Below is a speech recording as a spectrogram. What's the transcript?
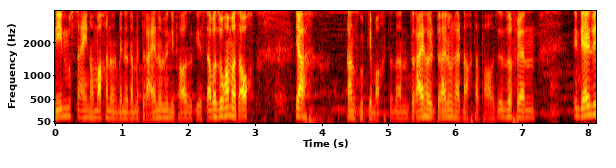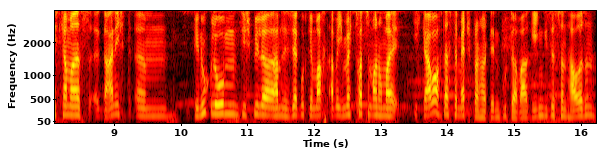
Den musst du eigentlich noch machen und wenn du dann mit 3-0 in die Pause gehst. Aber so haben wir es auch, ja, ganz gut gemacht. Und dann 3-0 halt nach der Pause. Insofern, in der Hinsicht kann man es gar nicht ähm, genug loben. Die Spieler haben sich sehr gut gemacht, aber ich möchte trotzdem auch nochmal, ich glaube auch, dass der Matchplan heute ein guter war gegen dieses Sandhausen,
